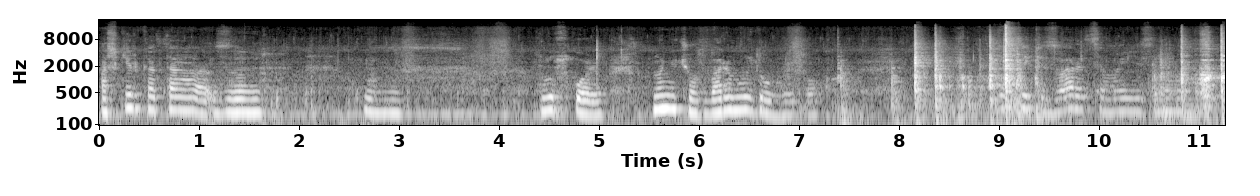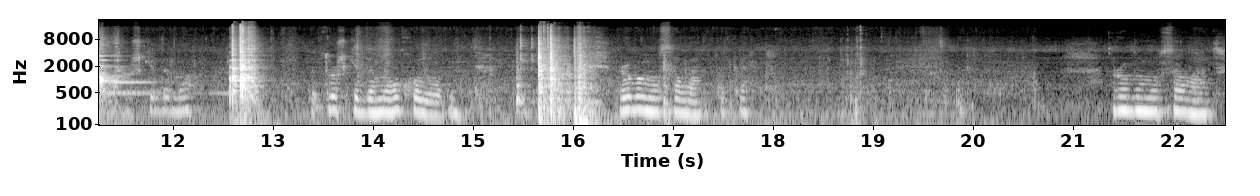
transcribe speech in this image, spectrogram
а шкірка та з, з, лускою. Ну нічого, варимо з другого боку. Тільки звариться, ми її знімемо, трошки дамо, трошки дамо охолоднути. Робимо салат тепер. Робимо салат.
